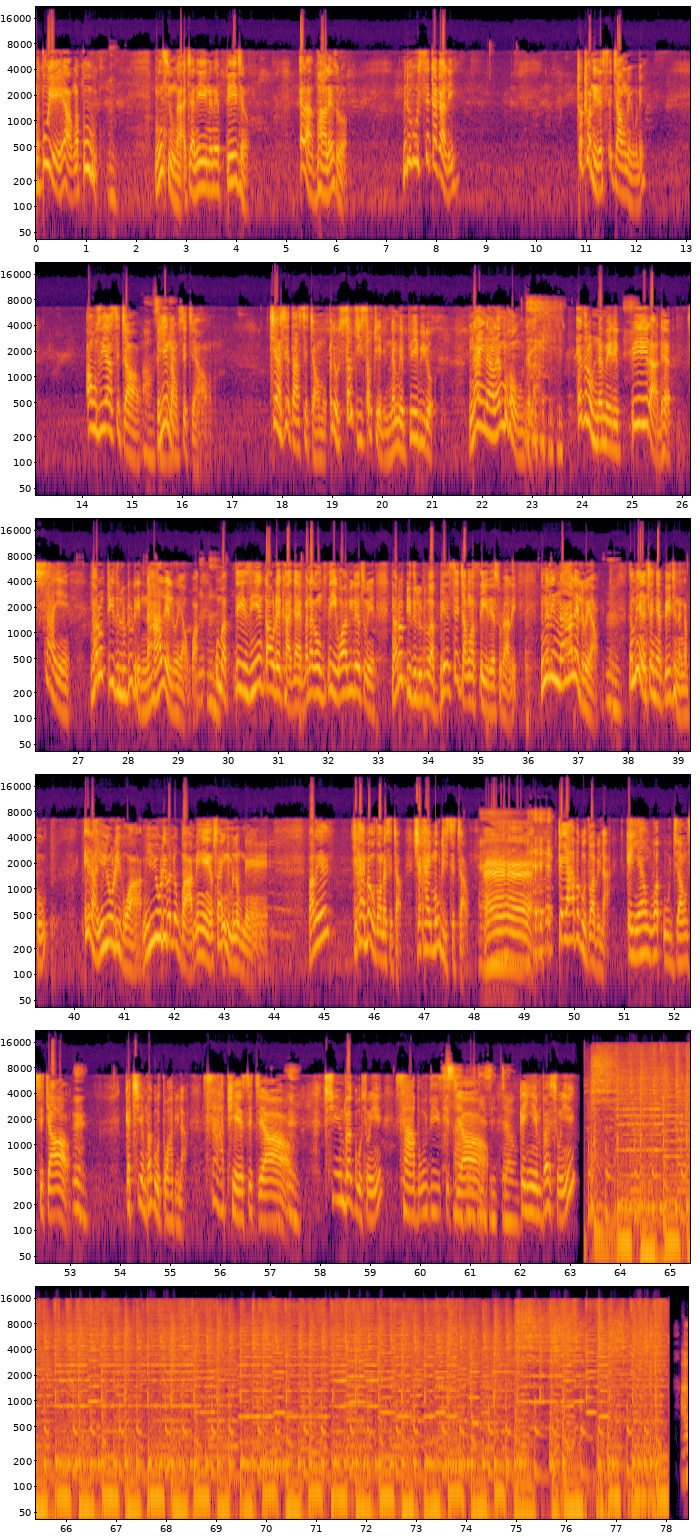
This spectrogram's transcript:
ငပူရေဟဲ့ငပူမင်းစီကငါအကြံလေးနည်းနည်းပေးချင်တော့အဲ့ဒါဘာလဲဆိုတော့မင်းတို့ဟိုစစ်တပ်ကလေထွက်ထွက်နေတဲ့စစ်ကြောင်းတွေကိုလေအောင်စရာစစ်ကြောင်းအောင်စဘရာရင်အောင်စစ်ကြောင်းကြာစစ်သားစစ်ကြောင်းတို့အဲ့လိုစောက်ကြီးစောက်ကျယ်တွေနာမည်ပေးပြီးတော့နိုင်တာလည်းမဟုတ်ဘူးတလားအဲ့ဒါလိုနာမည်တွေပေးတာတဲ့စရင် ငါတို့ပြည်သူလူထုတွေနားလည်လွယ်အောင်ကွာဥမာသေစင်းကောက်တဲ့ခါကျရင်ဘယ်နှကောင်သေသွားပြီလဲဆိုရင်ငါတို့ပြည်သူလူထုကဘယ်စစ်ကြောင်ကသေတယ်ဆိုတာလေနည်းနည်းလေးနားလည်လွယ်အောင်အမေအချက်ညက်ပေးချင်တယ်ငါပူအဲ့ဒါရိုးရိုးလေးကွာမရိုးရိုးလေးပဲလုပ်ပါမင်းဆိုင်နေမလုပ်နဲ့ဘာလဲရခိုင်ဘက်ကိုသွားမယ်စစ်ကြောင်ရခိုင်မုတ်ဒီစစ်ကြောင်အဲကရားဘက်ကိုသွားပြီလားကယံဝတ်ဦးကြောင်စစ်ကြောင် ကချင်ဘက်ကိုတွားပြီလားစာဖြဲစစ်ကြောင်းချင်းဘက်ကိုဆိုရင်စာဘူးဒီစစ်ကြောင်းဒီစစ်ကြောင်းကရင်ဘက်ဆိုရင်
